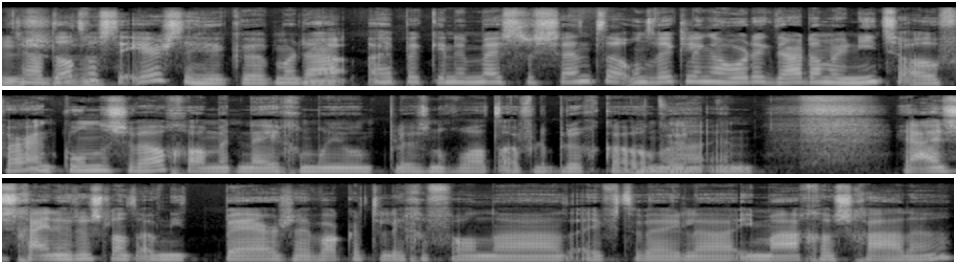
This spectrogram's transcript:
Dus, ja, dat eh, was de eerste hiccup. Maar daar heb ik in de meest recente ontwikkelingen hoorde ik daar dan weer niets over. En konden ze wel gewoon met 9 miljoen plus nog wat over de brug komen. En, ja, en ze schijnen Rusland ook niet per se wakker te liggen van eh, eventuele imago-schade.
